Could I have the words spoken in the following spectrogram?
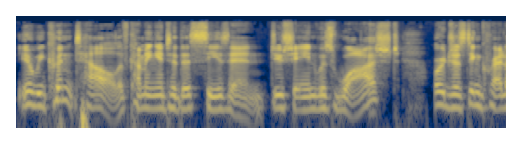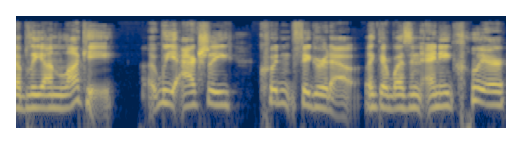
You know, we couldn't tell if coming into this season, Duchene was washed or just incredibly unlucky. Uh, we actually couldn't figure it out. Like there wasn't any clear,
